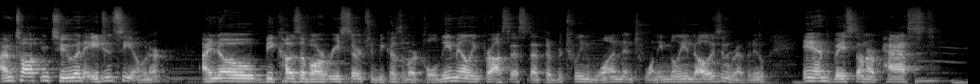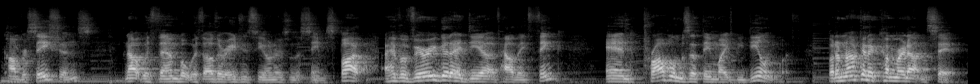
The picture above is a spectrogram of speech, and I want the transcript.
I'm talking to an agency owner. I know because of our research and because of our cold emailing process that they're between one and 20 million dollars in revenue, and based on our past conversations, not with them, but with other agency owners in the same spot, I have a very good idea of how they think and problems that they might be dealing with. But I'm not gonna come right out and say it.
